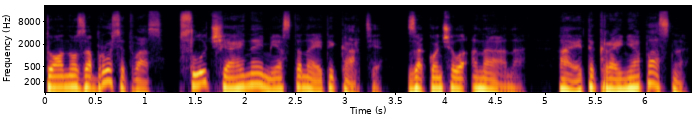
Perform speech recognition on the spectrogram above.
то оно забросит вас в случайное место на этой карте, — закончила Анаана. А это крайне опасно.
